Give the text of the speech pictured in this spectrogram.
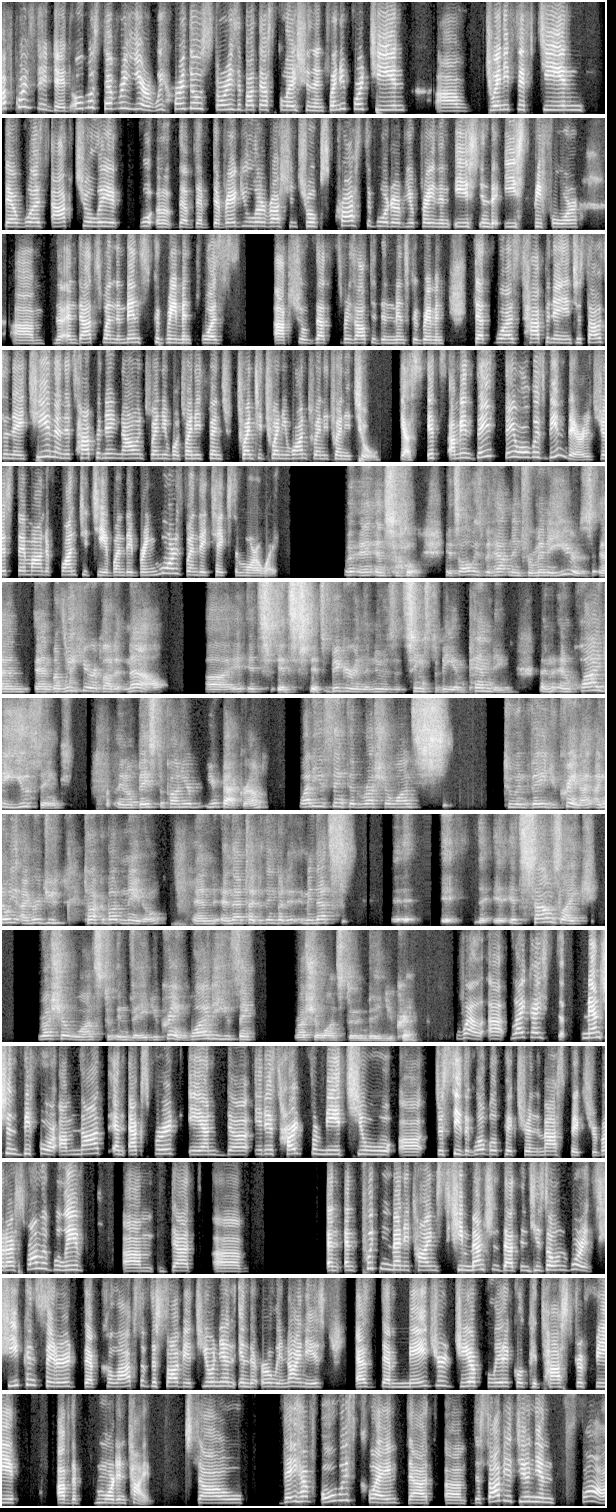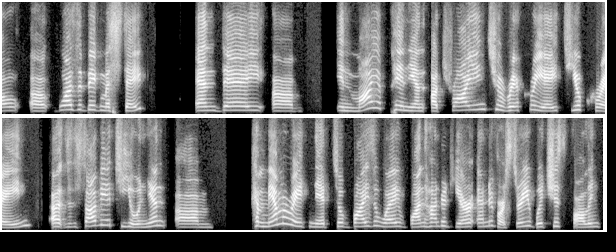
Of course, they did. Almost every year, we heard those stories about the escalation in 2014. Uh, 2015, there was actually uh, the, the, the, regular Russian troops crossed the border of Ukraine and east in the east before. Um, the, and that's when the Minsk agreement was actual, that resulted in Minsk agreement that was happening in 2018 and it's happening now in 20, 2021, 2022. Yes, it's, I mean, they, they always been there. It's just the amount of quantity when they bring more, when they take some more away. And so it's always been happening for many years, and and but we hear about it now. Uh, it's it's it's bigger in the news. It seems to be impending. And and why do you think, you know, based upon your your background, why do you think that Russia wants to invade Ukraine? I, I know you, I heard you talk about NATO and and that type of thing, but it, I mean that's it, it, it sounds like Russia wants to invade Ukraine. Why do you think Russia wants to invade Ukraine? Well, uh, like I mentioned before, I'm not an expert, and uh, it is hard for me to uh, to see the global picture and the mass picture. But I strongly believe um, that uh, and, and Putin many times he mentioned that in his own words, he considered the collapse of the Soviet Union in the early 90s as the major geopolitical catastrophe of the modern time. So they have always claimed that um, the Soviet Union fall uh, was a big mistake, and they, uh, in my opinion, are trying to recreate Ukraine, uh, the Soviet Union, um, commemorating it to, by the way, 100 year anniversary, which is falling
